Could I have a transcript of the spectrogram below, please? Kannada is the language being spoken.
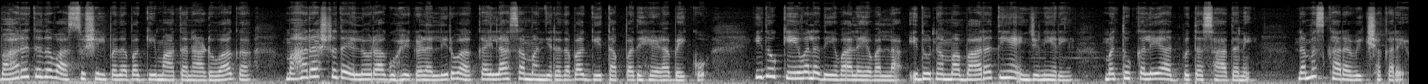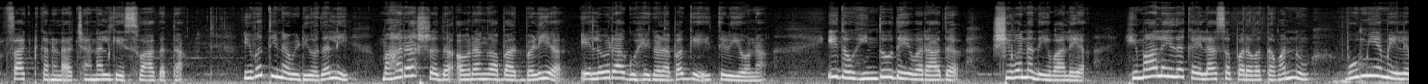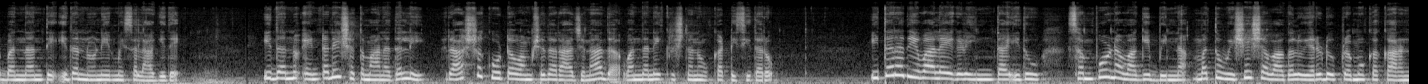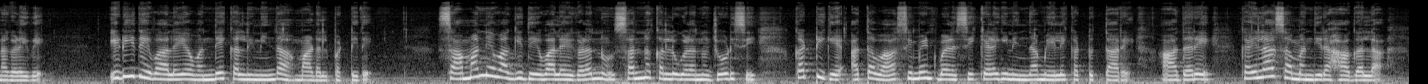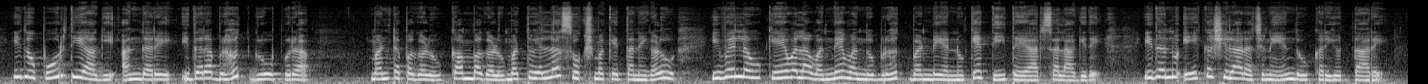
ಭಾರತದ ವಾಸ್ತುಶಿಲ್ಪದ ಬಗ್ಗೆ ಮಾತನಾಡುವಾಗ ಮಹಾರಾಷ್ಟ್ರದ ಎಲ್ಲೋರಾ ಗುಹೆಗಳಲ್ಲಿರುವ ಕೈಲಾಸ ಮಂದಿರದ ಬಗ್ಗೆ ತಪ್ಪದೆ ಹೇಳಬೇಕು. ಇದು ಕೇವಲ ದೇವಾಲಯವಲ್ಲ, ಇದು ನಮ್ಮ ಭಾರತೀಯ ಇಂಜಿನಿಯರಿಂಗ್ ಮತ್ತು ಕಲೆಯ ಅದ್ಭುತ ಸಾಧನೆ. ನಮಸ್ಕಾರ ವೀಕ್ಷಕರೇ, ಫ್ಯಾಕ್ಟ್ ಕನ್ನಡ ಚಾನಲ್ಗೆ ಸ್ವಾಗತ. ಇವತ್ತಿನ ವಿಡಿಯೋದಲ್ಲಿ ಮಹಾರಾಷ್ಟ್ರದ ಔರಂಗಾಬಾದ್ ಬಳಿಯ ಎಲ್ಲೋರಾ ಗುಹೆಗಳ ಬಗ್ಗೆ ತಿಳಿಯೋಣ. ಇದು ಹಿಂದೂ ದೇವರಾದ ಶಿವನ ದೇವಾಲಯ. ಹಿಮಾಲಯದ ಕೈಲಾಸ ಪರ್ವತವನ್ನು ಭೂಮಿಯ ಮೇಲೆ ಬಂದಂತೆ ಇದನ್ನು ನಿರ್ಮಿಸಲಾಗಿದೆ. ಇದನ್ನು ಎಂಟನೇ ಶತಮಾನದಲ್ಲಿ ರಾಷ್ಟ್ರಕೂಟ ವಂಶದ ರಾಜನಾದ ಒಂದನೇ ಕೃಷ್ಣನು ಕಟ್ಟಿಸಿದರು. ಇತರ ದೇವಾಲಯಗಳಿಗಿಂತ ಇದು ಸಂಪೂರ್ಣವಾಗಿ ಭಿನ್ನ ಮತ್ತು ವಿಶೇಷವಾಗಲು ಎರಡು ಪ್ರಮುಖ ಕಾರಣಗಳಿವೆ. ಇಡೀ ದೇವಾಲಯ ಒಂದೇ ಕಲ್ಲಿನಿಂದ ಮಾಡಲ್ಪಟ್ಟಿದೆ. ಸಾಮಾನ್ಯವಾಗಿ ದೇವಾಲಯಗಳನ್ನು ಸಣ್ಣ ಕಲ್ಲುಗಳನ್ನು ಜೋಡಿಸಿ ಕಟ್ಟಿಗೆ ಅಥವಾ ಸಿಮೆಂಟ್ ಬಳಸಿ ಕೆಳಗಿನಿಂದ ಮೇಲೆ ಕಟ್ಟುತ್ತಾರೆ. ಆದರೆ ಕೈಲಾಸ ಮಂದಿರ ಹಾಗಲ್ಲ. ಇದು ಪೂರ್ತಿಯಾಗಿ ಅಂದರೆ ಇದರ ಬೃಹತ್ ಗೋಪುರ, ಮಂಟಪಗಳು, ಕಂಬಗಳು ಮತ್ತು ಎಲ್ಲ ಸೂಕ್ಷ್ಮ ಕೆತ್ತನೆಗಳು ಇವೆಲ್ಲವೂ ಕೇವಲ ಒಂದೇ ಒಂದು ಬೃಹತ್ ಬಂಡೆಯನ್ನು ಕೆತ್ತಿ ತಯಾರಿಸಲಾಗಿದೆ. ಇದನ್ನು ಏಕಶಿಲಾ ರಚನೆ ಎಂದು ಕರೆಯುತ್ತಾರೆ.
